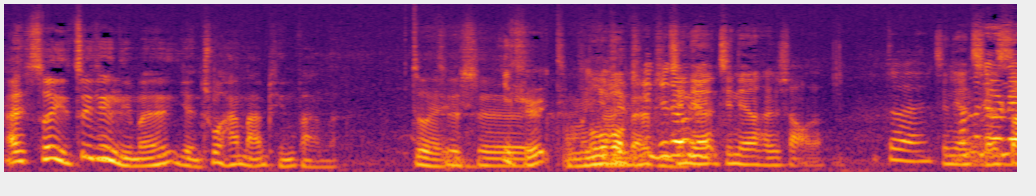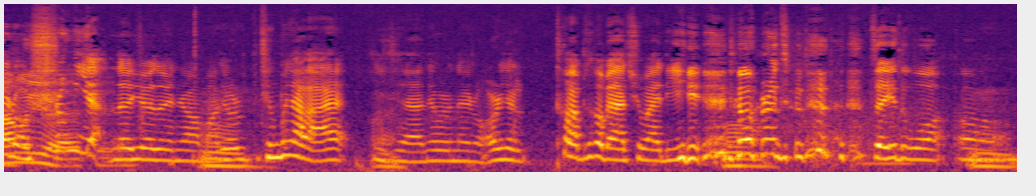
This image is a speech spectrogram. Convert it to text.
哎，所以最近你们演出还蛮频繁的，对，就是一直我们一直一直都是今年今年很少的，对今年他们就是那种生演的乐队，你知道吗？嗯就是停不下来。以前就是那种，而且特特别爱去外地，就是贼多。嗯，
